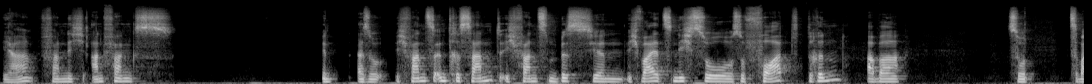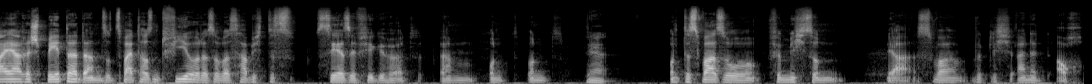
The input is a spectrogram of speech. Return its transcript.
ja, fand ich anfangs, in, also ich fand es interessant, ich fand es ein bisschen, ich war jetzt nicht so sofort drin, aber so zwei Jahre später, dann so 2004 oder sowas, habe ich das sehr, sehr viel gehört. Ähm, und, und, ja. und das war so für mich so ein ja, es war wirklich eine auch,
